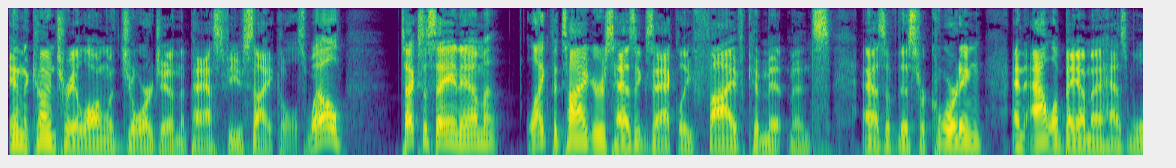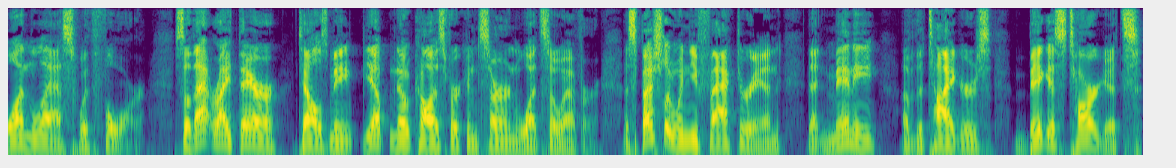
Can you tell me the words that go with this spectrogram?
in the country along with Georgia in the past few cycles. Well, Texas A&M like the Tigers has exactly 5 commitments as of this recording and Alabama has one less with 4. So that right there tells me, yep, no cause for concern whatsoever, especially when you factor in that many of the Tigers' biggest targets,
